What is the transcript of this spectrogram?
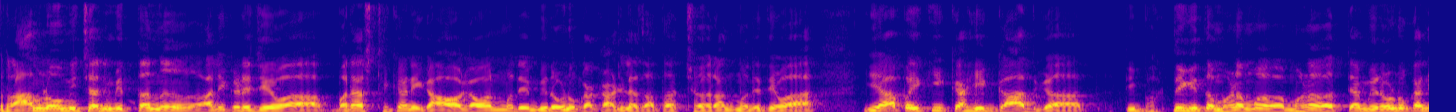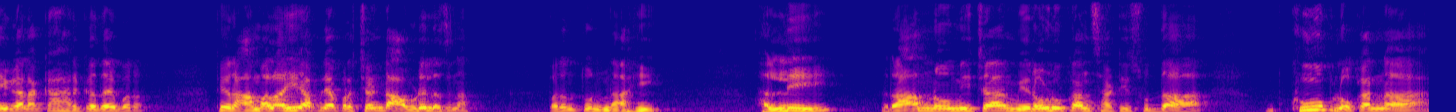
रामनवमीच्या निमित्तानं अलीकडे जेव्हा बऱ्याच ठिकाणी गावागावांमध्ये मिरवणुका काढल्या जातात शहरांमध्ये तेव्हा यापैकी काही गात गात ती भक्तिगीतं म्हण म्हणत त्या मिरवणुका निघायला काय हरकत आहे बरं? ते रामालाही आपल्या प्रचंड आवडेलच ना? परंतु नाही. हल्ली रामनवमीच्या मिरवणुकांसाठी सुद्धा खूप लोकांना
